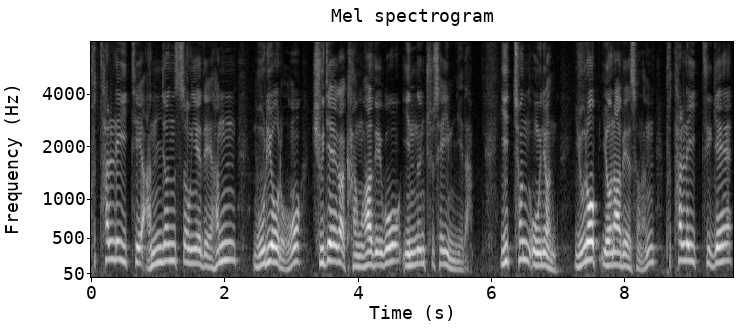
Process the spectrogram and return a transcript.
프탈레이트의 안전성에 대한 우려로 규제가 강화되고 있는 추세입니다. 2005년 유럽 연합에서는 프탈레이트계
